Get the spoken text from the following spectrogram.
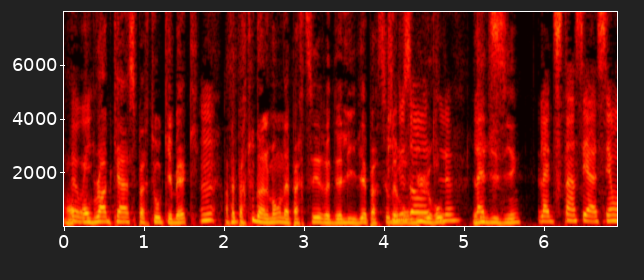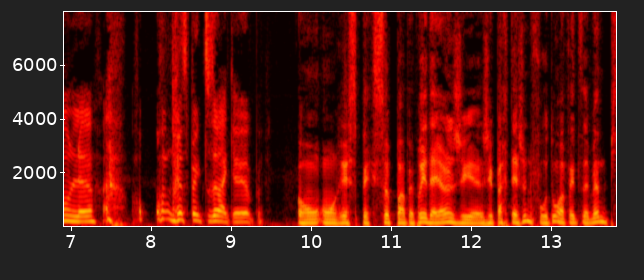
On, Ben oui. on broadcast partout au Québec. Mm. En fait, partout dans le monde à partir de Lévis, à partir Puis de mon autres, bureau là, la- distanciation, là, on respecte ça à Cube. On, on respecte ça pas à peu près. D'ailleurs, j'ai euh, j'ai partagé une photo en fin de semaine. Puis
